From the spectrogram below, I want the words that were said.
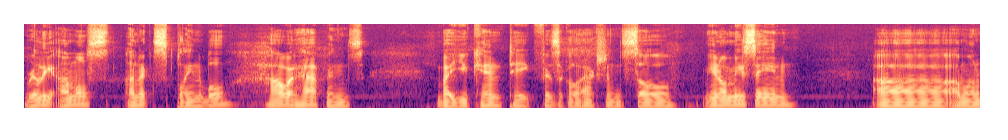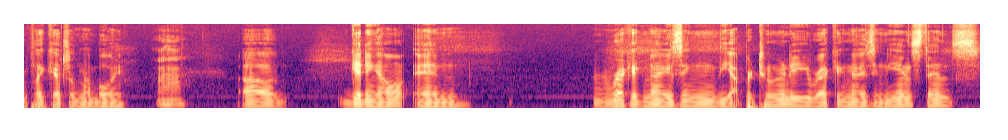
really almost unexplainable how it happens, but you can take physical actions. So you know me saying, uh, I want to play catch with my boy, Uh-huh. Uh, getting out and recognizing the opportunity, recognizing the instance.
